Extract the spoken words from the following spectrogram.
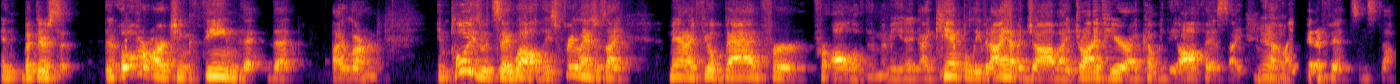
and but there's an overarching theme that that I learned employees would say, well, these freelancers, I, man, I feel bad for for all of them. I mean, it, I can't believe it. I have a job. I drive here. I come to the office. I yeah. have my benefits and stuff.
